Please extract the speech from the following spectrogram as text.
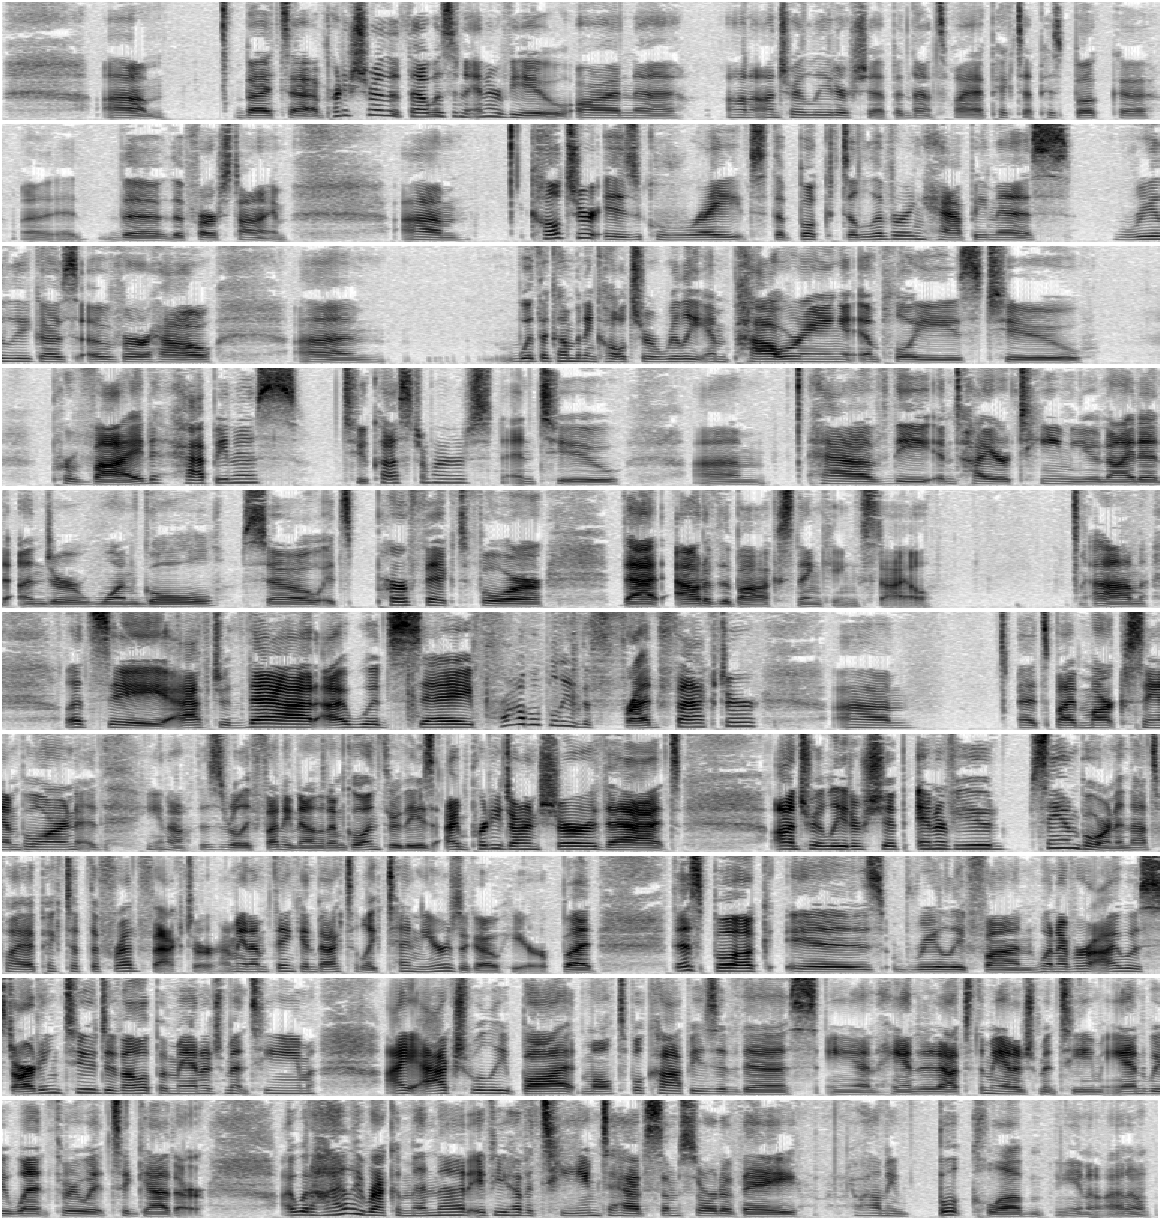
Um, but uh, I'm pretty sure that that was an interview on uh, on EntreLeadership, and that's why I picked up his book uh, uh, the the first time. Um, culture is great. The book Delivering Happiness really goes over how. Um, with the company culture, really empowering employees to provide happiness to customers and to um, have the entire team united under one goal. So it's perfect for that out of the box thinking style. Um, let's see. After that, I would say probably the Fred Factor. Um, it's by Mark Sanborn. You know, this is really funny now that I'm going through these. I'm pretty darn sure that Entre Leadership interviewed Sanborn, and that's why I picked up the Fred Factor. I mean, I'm thinking back to like 10 years ago here, but this book is really fun. Whenever I was starting to develop a management team, I actually bought multiple copies of this and handed it out to the management team, and we went through it together. I would highly recommend that if you have a team to have some sort of a, well, I mean, book club. You know, I don't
